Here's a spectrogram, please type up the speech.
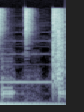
you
